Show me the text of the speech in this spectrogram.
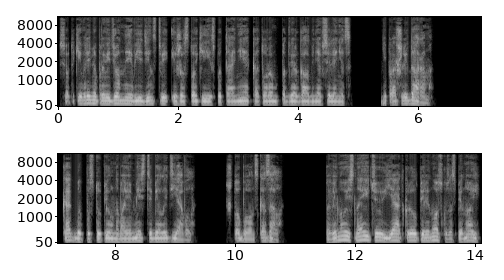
Все-таки время, проведенное в единстве и жестокие испытания, которым подвергал меня вселенец, не прошли даром. Как бы поступил на моем месте белый дьявол? Что бы он сказал? Повинуясь наитию, я открыл переноску за спиной,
